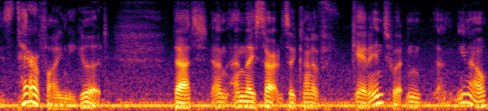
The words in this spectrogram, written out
is terrifyingly good. That and, and they started to kind of get into it. And, and you know,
